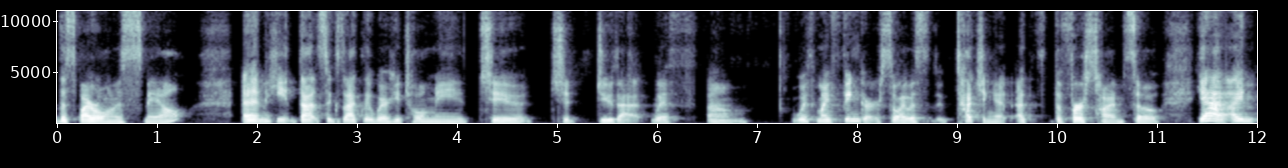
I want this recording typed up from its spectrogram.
the spiral on a snail. And he that's exactly where he told me to to do that with um with my finger. So I was touching it at the first time. So yeah, I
